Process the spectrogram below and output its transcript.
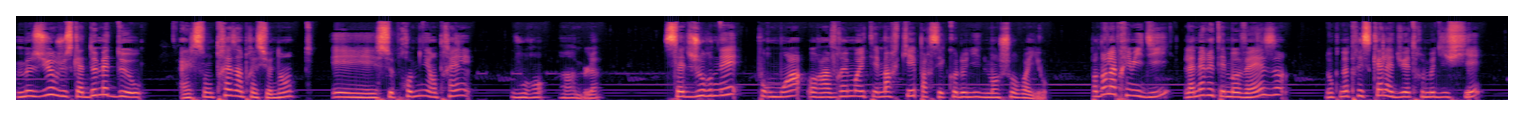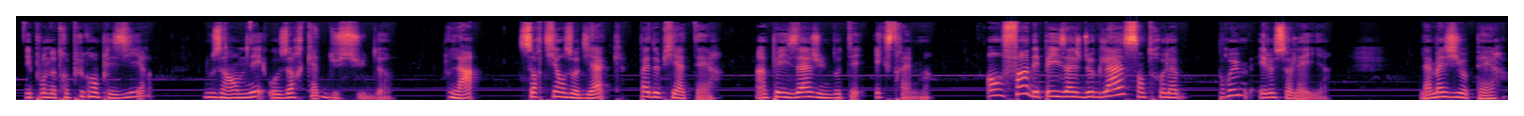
mesurent jusqu'à 2 mètres de haut. Elles sont très impressionnantes et se promener entre elles vous rend humble. Cette journée, pour moi, aura vraiment été marquée par ces colonies de manchots royaux. Pendant l'après-midi, la mer était mauvaise, donc notre escale a dû être modifiée, et pour notre plus grand plaisir, nous a emmenés aux Orcades du Sud. Là, sorti en zodiaque, pas de pied à terre. Un paysage d'une beauté extrême. Enfin, des paysages de glace entre la brume et le soleil. La magie opère.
